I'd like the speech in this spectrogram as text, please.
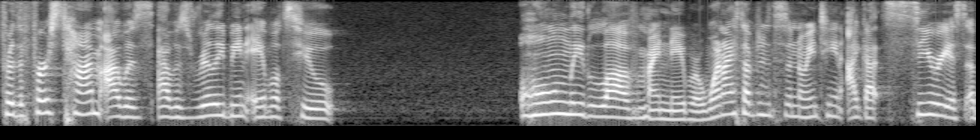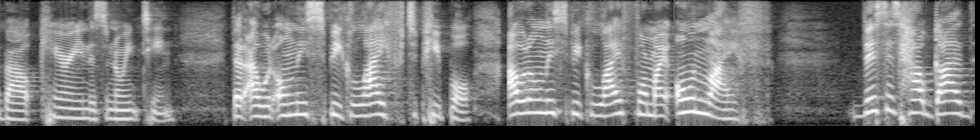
for the first time, I was, I was really being able to only love my neighbor. When I stepped into this anointing, I got serious about carrying this anointing. That I would only speak life to people. I would only speak life for my own life. This is how God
